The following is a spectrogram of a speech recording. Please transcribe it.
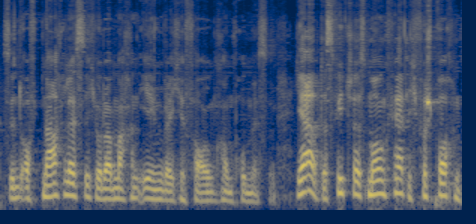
sind oft nachlässig oder machen irgendwelche faulen Kompromisse. Ja, das Feature ist morgen fertig, versprochen.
